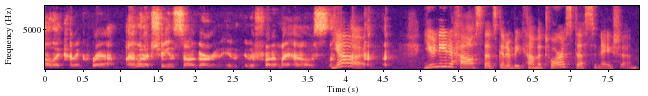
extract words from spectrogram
all that kind of crap. I want a chainsaw garden in, in the front of my house. Yeah. You need a house that's going to become a tourist destination.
